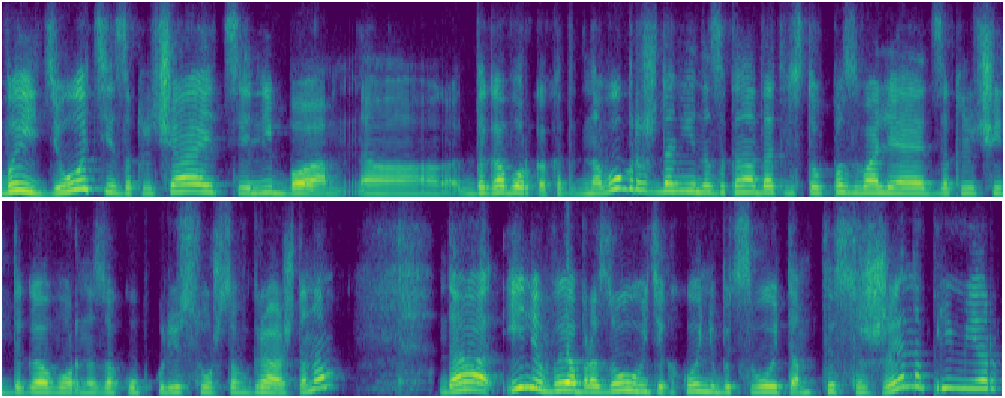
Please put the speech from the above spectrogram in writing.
вы идете заключаете либо э, договор как от одного гражданина, законодательство позволяет заключить договор на закупку ресурсов гражданам, да, или вы образовываете какой-нибудь свой там ТСЖ, например,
